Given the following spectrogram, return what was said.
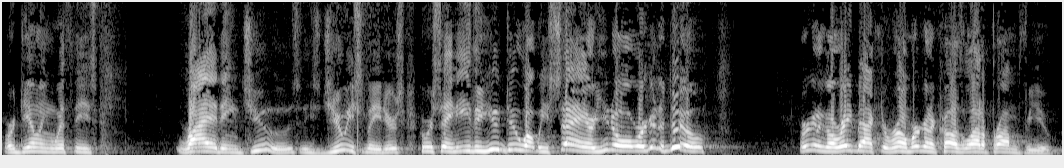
or dealing with these rioting Jews, these Jewish leaders, who are saying, either you do what we say or you know what we're going to do. We're going to go right back to Rome. We're going to cause a lot of problem for you.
